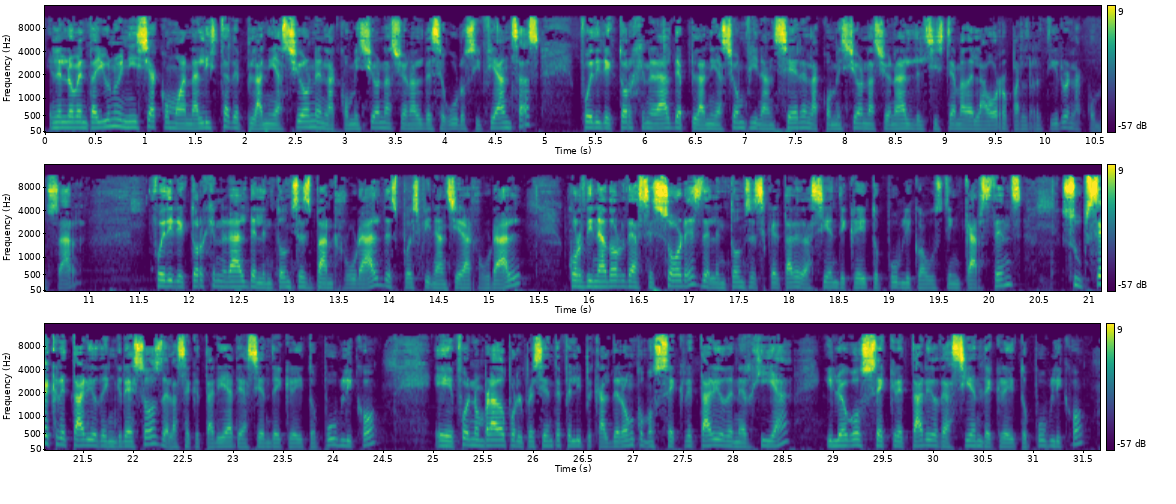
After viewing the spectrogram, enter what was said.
En el 91 inicia como analista de planeación en la Comisión Nacional de Seguros y Fianzas. Fue director general de planeación financiera en la Comisión Nacional del Sistema del Ahorro para el Retiro, en la CONSAR. Fue director general del entonces Ban Rural, después Financiera Rural, coordinador de asesores del entonces secretario de Hacienda y Crédito Público Agustín Carstens, subsecretario de Ingresos de la Secretaría de Hacienda y Crédito Público. Eh, fue nombrado por el presidente Felipe Calderón como secretario de Energía y luego secretario de Hacienda y Crédito Público.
